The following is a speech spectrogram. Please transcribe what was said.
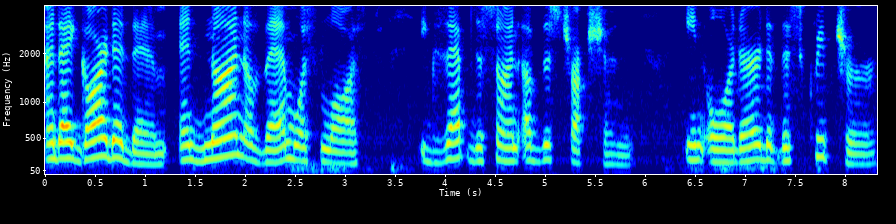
and I guarded them, and none of them was lost except the son of destruction, in order that the scripture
